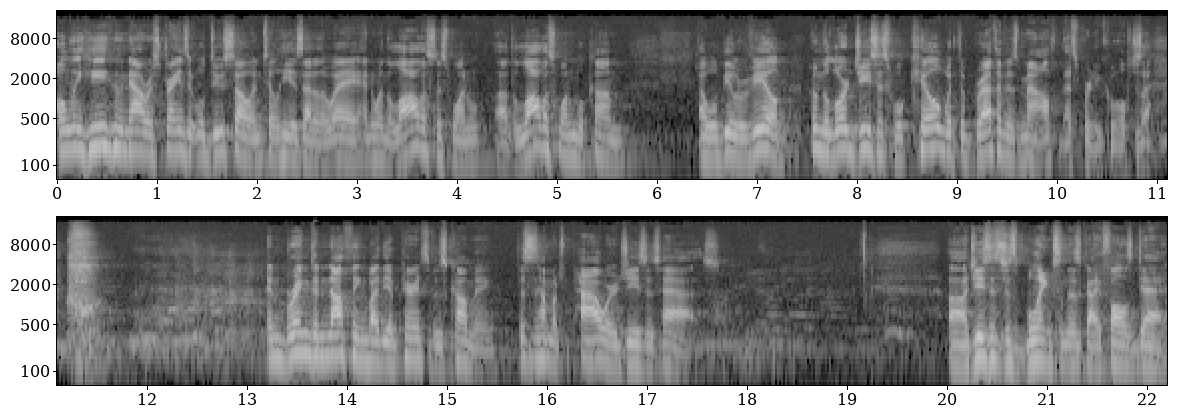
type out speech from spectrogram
Only he who now restrains it will do so until he is out of the way. And when the lawlessness one, uh, the lawless one will come, uh, will be revealed, whom the Lord Jesus will kill with the breath of his mouth. That's pretty cool. Just like, and bring to nothing by the appearance of his coming. This is how much power Jesus has. Uh, Jesus just blinks and this guy falls dead.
